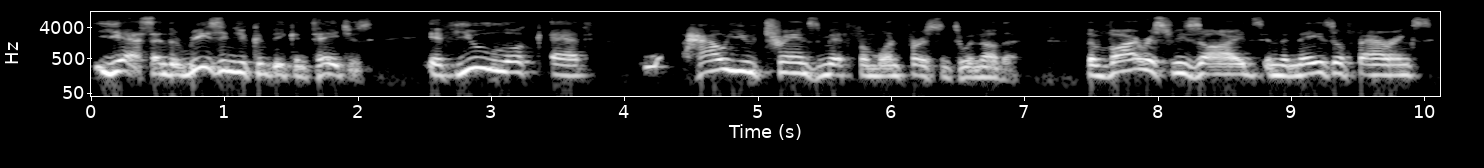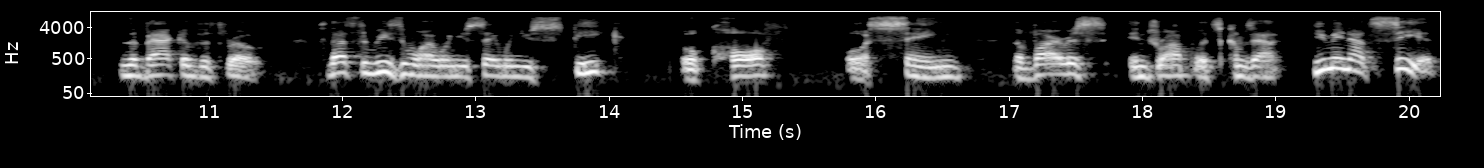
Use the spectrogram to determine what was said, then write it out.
Yes, and the reason you can be contagious, if you look at how you transmit from one person to another, the virus resides in the nasopharynx in the back of the throat. So that's the reason why when you say when you speak or cough or sing, the virus in droplets comes out. You may not see it,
